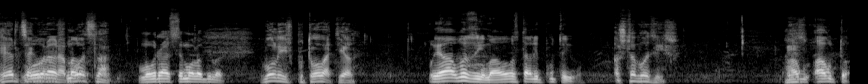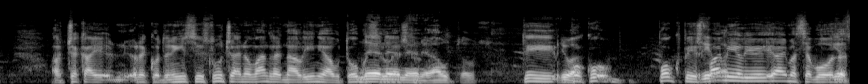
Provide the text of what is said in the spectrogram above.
Hercegovina, Bosna. Mora se malo bilo. Voliš putovat, jel? Ja vozim, a ostali putuju. A šta voziš? Au- Auto. A čekaj, rekao da nisi slučajno vanredna linija autobusa Ne, ne, nešto? ne, ne, auto. Ti poku- pokupiš Privat. familiju i ajmo se vozat.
